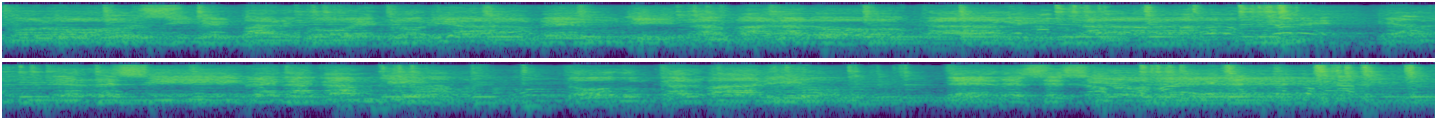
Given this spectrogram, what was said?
color, sin embargo, es gloria bendita para los capitales. Que aunque reciben a cambio todo un calvario de decepciones,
